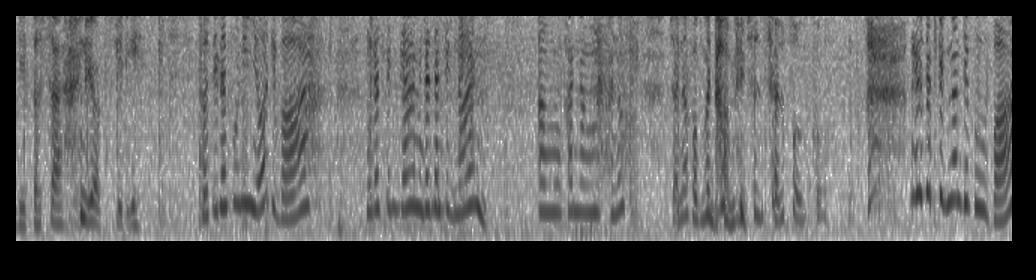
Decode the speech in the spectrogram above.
dito sa New York City. So, tignan po ninyo, di ba? Ang ganda tignan, ang ganda tignan. Ang kanang, ano, sana huwag ma-damage ang cellphone ko. Ang ganda tignan, di po ba?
